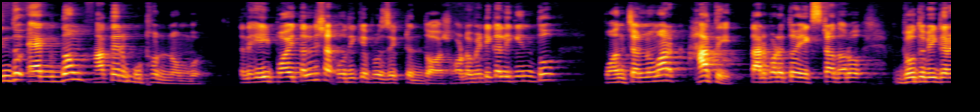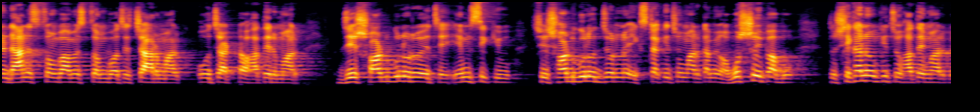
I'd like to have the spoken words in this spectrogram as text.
কিন্তু একদম হাতের মুঠোর নম্বর। তাহলে এই পঁয়তাল্লিশ আর ওদিকে প্রজেক্টের দশ। অটোমেটিক্যালি কিন্তু পঞ্চান্ন মার্ক হাতে। তারপরে তো এক্সট্রা ধরো ভৌত বিজ্ঞানে ডান স্তম্ভ, বাম স্তম্ভ আছে, চার মার্ক ও চারটাও হাতের মার্ক যে শর্টগুলো রয়েছে এমসিকিউ সেই শর্টগুলোর জন্য এক্সট্রা কিছু মার্ক আমি অবশ্যই পাবো। তো সেখানেও কিছু হাতে মার্ক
